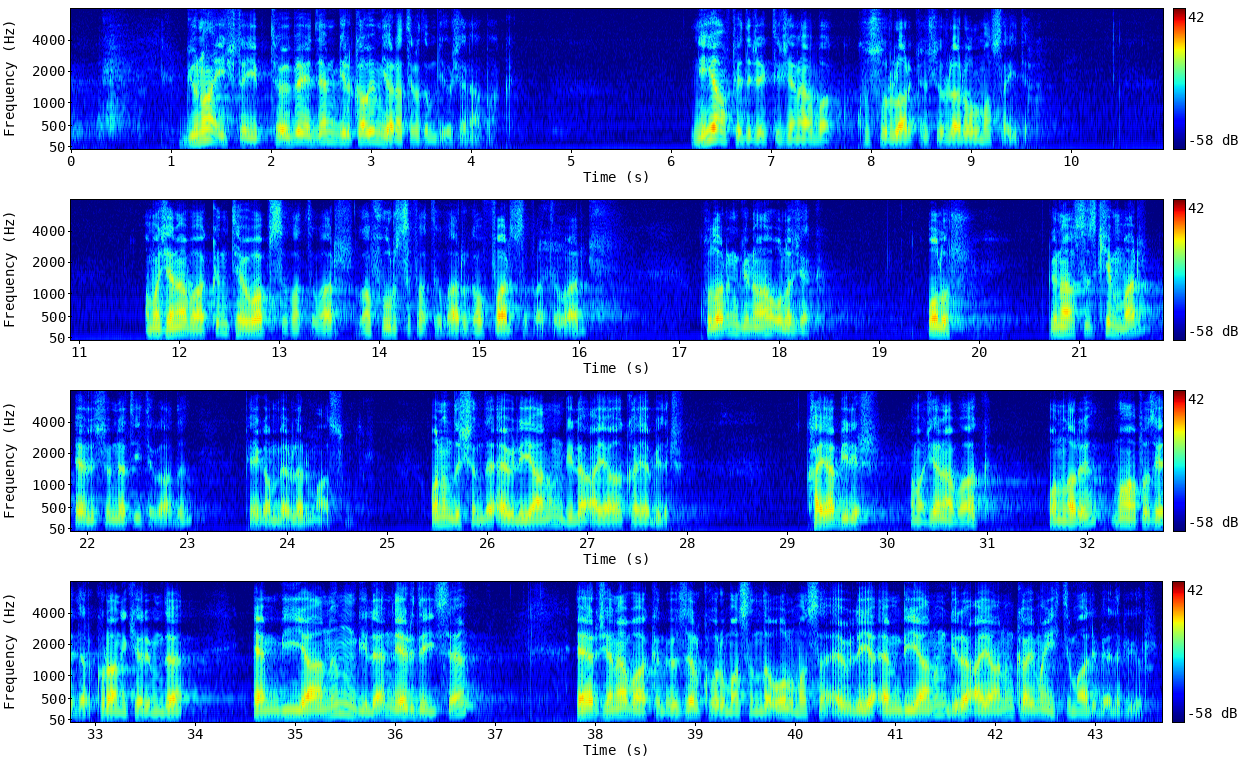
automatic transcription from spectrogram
Günah işleyip tövbe eden bir kavim yaratırdım diyor Cenab-ı Hak. Neyi affedecekti Cenab-ı Hak kusurlar küsürler olmasaydı? Ama Cenab-ı Hakk'ın tevvap sıfatı var, gafur sıfatı var, gaffar sıfatı var. Kulların günahı olacak. Olur. Günahsız kim var? Ehl-i sünnet itikadı. Peygamberler masumdur. Onun dışında evliyanın bile ayağı kayabilir. Kayabilir. Ama Cenab-ı Hak onları muhafaza eder. Kur'an-ı Kerim'de enbiyanın bile neredeyse eğer Cenab-ı Hakk'ın özel korumasında olmasa evliya enbiyanın bile ayağının kayma ihtimali beliriyor.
